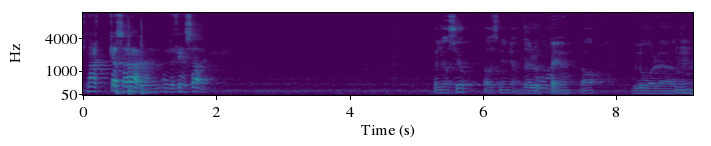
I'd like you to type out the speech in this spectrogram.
Knacka så här om, om det finns här. Den löser ju upp alldeles nyligen. Där uppe ja. Ja. Blå, röd. Mm.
